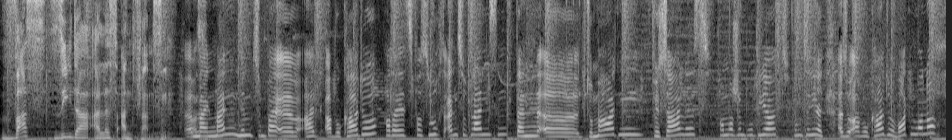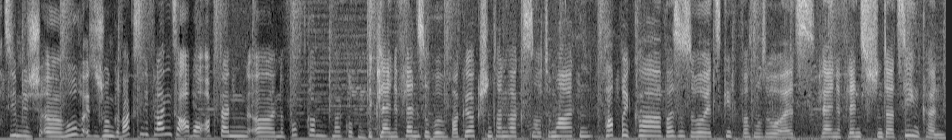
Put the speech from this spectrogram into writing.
was sie da alles anpflanzen. Äh, mein Mann nimmt zum Beispiel äh, halt Avocado, hat er jetzt versucht anzupflanzen. Dann äh, Tomaten, Physalis haben wir schon probiert, funktioniert. Also Avocado warten wir noch. Ziemlich äh, hoch ist sie schon gewachsen, die Pflanze, aber ob dann äh, eine Frucht kommt, mal gucken. Eine kleine Pflanze, wo ein paar Gürkchen dran wachsen, oder Tomaten, Paprika, was es so jetzt gibt, was man so als kleine Pflänzchen da ziehen kann,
